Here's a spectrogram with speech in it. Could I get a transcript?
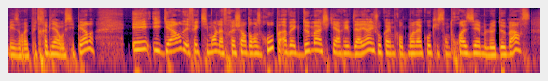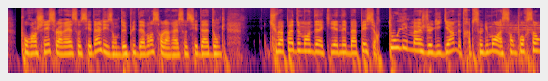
mais ils auraient pu très bien aussi perdre. Et ils gardent effectivement la fraîcheur dans ce groupe avec deux matchs qui arrivent derrière. Ils jouent quand même contre Monaco qui sont troisième le 2 mars pour enchaîner sur la Real Sociedad. Ils ont deux buts d'avance sur la Real Sociedad. Donc tu vas pas demander à Kylian Mbappé sur tous les matchs de Ligue 1 d'être absolument à 100%.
